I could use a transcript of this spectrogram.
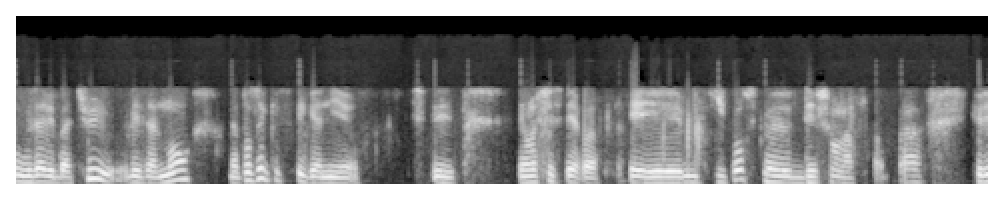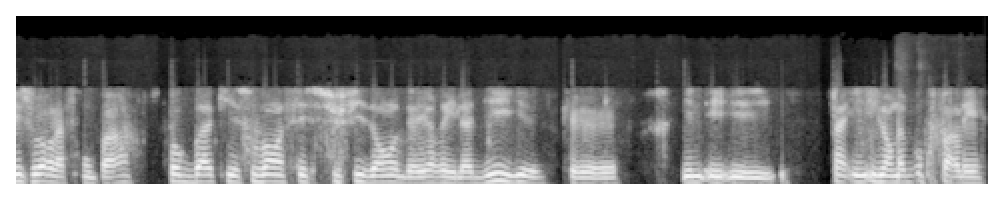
vous avait battu les Allemands, on a pensé que c'était gagné. Et on a fait cette erreur. Et je pense que Deschamps la fera pas, que les joueurs la feront pas. Pogba qui est souvent assez suffisant, d'ailleurs il a dit que il- il- enfin, il, il en a beaucoup parlé.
